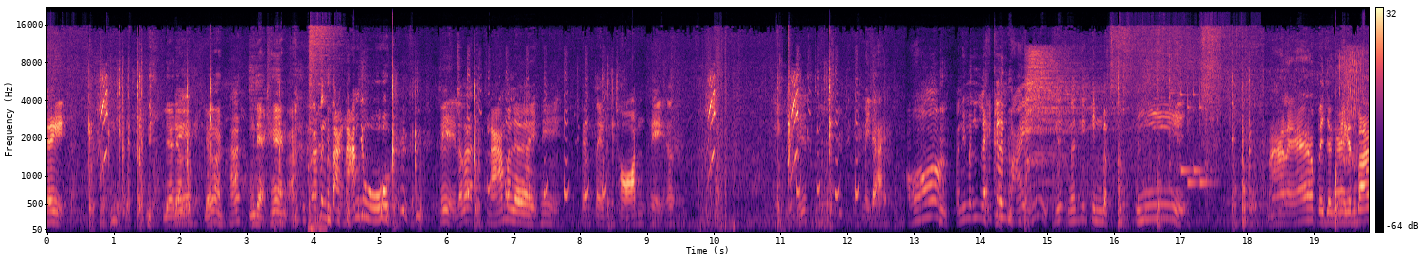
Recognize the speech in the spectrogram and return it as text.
นี่ เดี๋ยวเดี๋ยวเดี๋ยวก่อนฮะ มึงแดกแห้งเหรอะแล้วเป็นต่างน้ำอยู่ นี่แล้วก็น้ำมาเลย นี่ เต็มเต็มๆช้อน นี่เออนี่กินดิ ไม่ได้ อ๋อ อันนี้มันเล็กเกินไปนี่นั่นกินแบบนี่มาแล้วเป็นยังไงกันบ้า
